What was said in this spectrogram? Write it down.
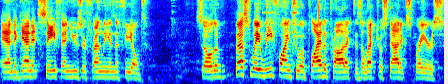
And again, it's safe and user friendly in the field. So the best way we find to apply the product is electrostatic sprayers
